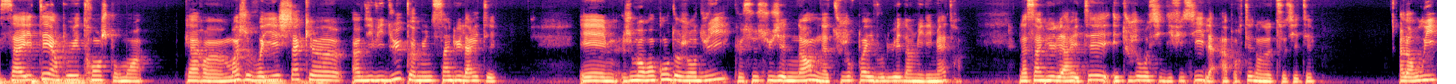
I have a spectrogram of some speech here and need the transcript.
ça a été un peu étrange pour moi car euh, moi je voyais chaque euh, individu comme une singularité. Et je me rends compte aujourd'hui que ce sujet de norme n'a toujours pas évolué d'un millimètre. La singularité est toujours aussi difficile à porter dans notre société. Alors oui,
